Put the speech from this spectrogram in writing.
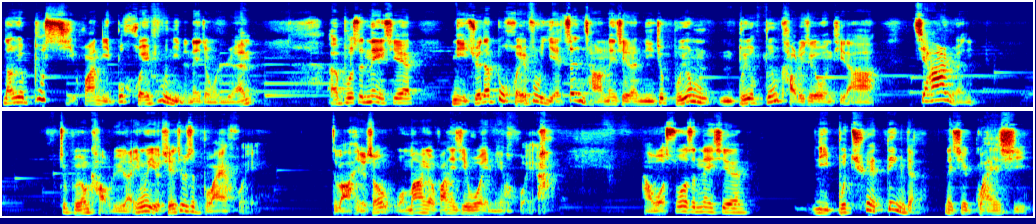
然后又不喜欢你不回复你的那种人，而不是那些你觉得不回复也正常那些人，你就不用不用不用考虑这个问题了啊。家人就不用考虑了，因为有些就是不爱回，对吧？有时候我妈给我发信息，我也没回啊。啊，我说的是那些你不确定的。那些关系，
